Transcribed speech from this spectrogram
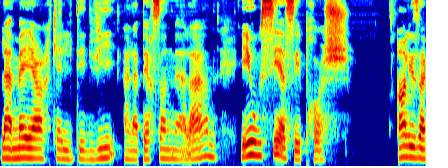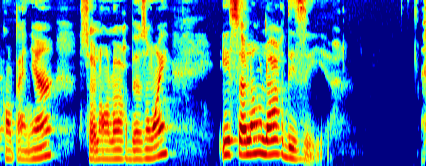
la meilleure qualité de vie à la personne malade et aussi à ses proches, en les accompagnant selon leurs besoins et selon leurs désirs.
